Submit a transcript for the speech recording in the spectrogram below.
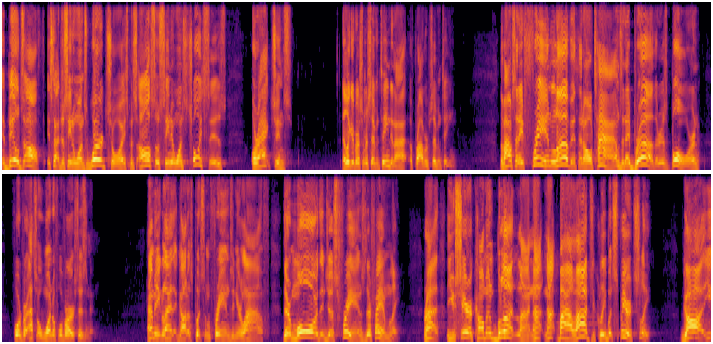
it builds off. It's not just seen in one's word choice, but it's also seen in one's choices or actions. Now look at verse number 17 tonight of Proverbs 17. The Bible said, A friend loveth at all times, and a brother is born for. That's a wonderful verse, isn't it? How many glad that God has put some friends in your life? They're more than just friends, they're family. Right? You share a common bloodline, not, not biologically, but spiritually. God, you,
